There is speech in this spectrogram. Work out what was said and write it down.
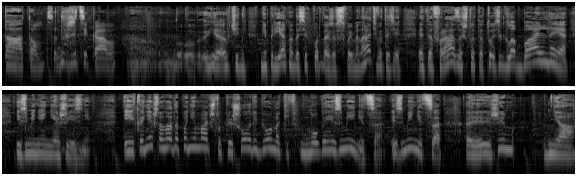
татом, це дуже цікаво. А, я очень мне приятно до сих пор даже вспоминать вот эти эта фраза что-то, то есть глобальное изменение жизни. И, конечно, надо понимать, что пришел ребенок и многое изменится. Изменится э, режим дня,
